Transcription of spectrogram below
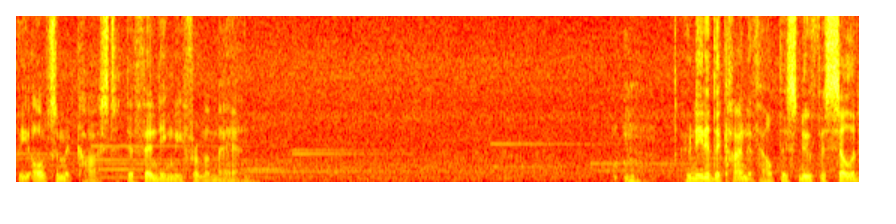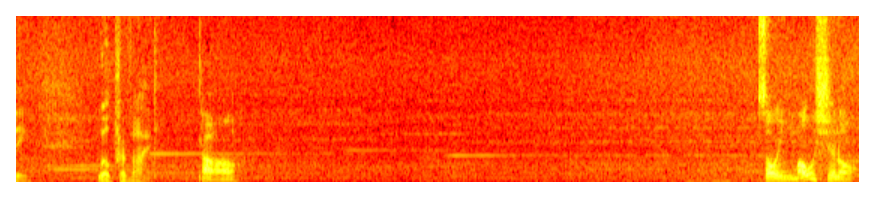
the ultimate cost defending me from a man who needed the kind of help this new facility will provide. Oh. So emotional.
